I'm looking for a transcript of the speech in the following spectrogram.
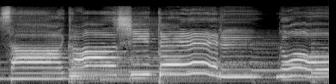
探してるの。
